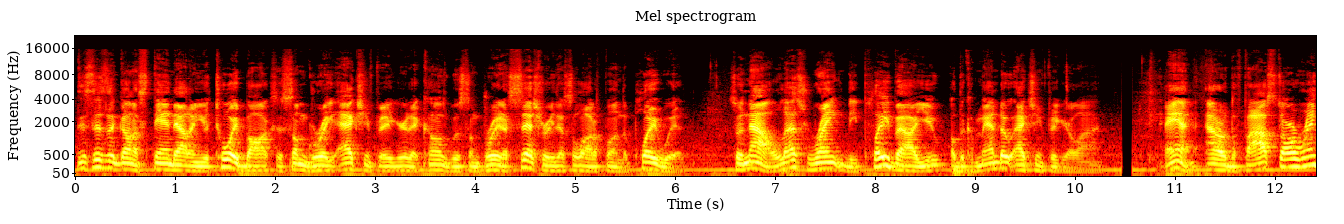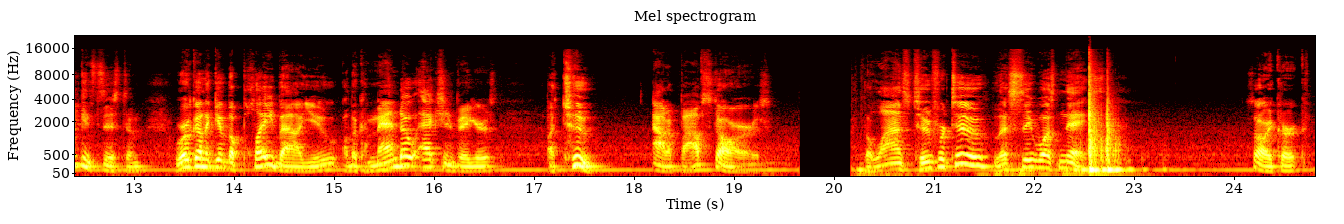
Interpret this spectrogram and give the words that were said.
this isn't going to stand out in your toy box as some great action figure that comes with some great accessory that's a lot of fun to play with. So now, let's rank the play value of the Commando action figure line. And out of the 5-star ranking system, we're going to give the play value of the Commando action figures a 2 out of 5 stars. The line's 2 for 2. Let's see what's next. Sorry, Kirk.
